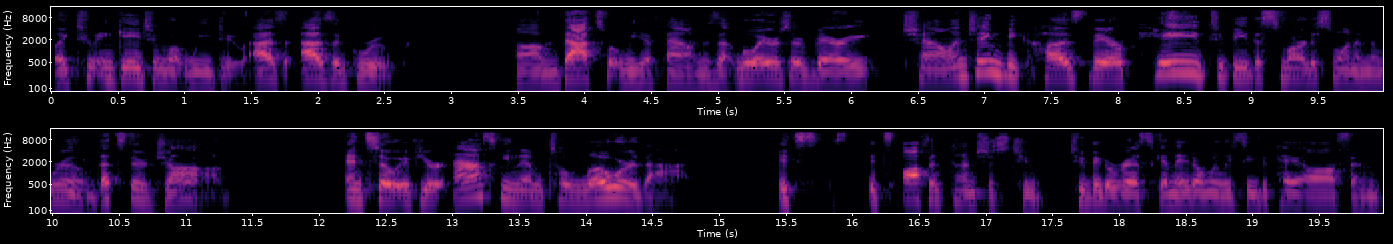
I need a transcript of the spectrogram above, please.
like to engage in what we do as as a group. Um, that's what we have found is that lawyers are very challenging because they're paid to be the smartest one in the room. That's their job. And so if you're asking them to lower that, it's it's oftentimes just too too big a risk and they don't really see the payoff and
